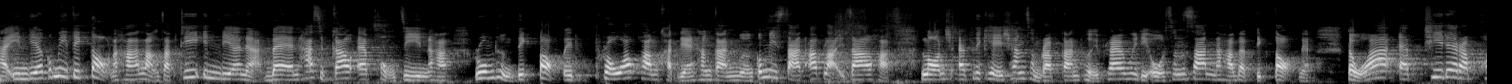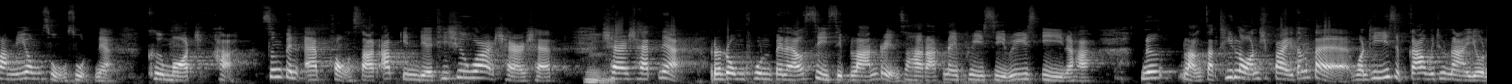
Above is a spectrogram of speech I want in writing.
อืมอ่าอินเดียก็มี TikTok นะคะ หลังจากที่อินเดียเนี่ยแบน 59 แอปของจีนนะคะ รวมถึง TikTok ไปเพราะว่าความขัดแย้งทางการเมืองก็มีสตาร์ทอัพหลายเจ้าค่ะ launch แอปพลิเคชันสำหรับการเผยแพร่วิดีโอสั้นๆนะคะแบบ TikTok เนี่ยแต่ว่าแอปที่ได้รับความนิยมสูงสุดเนี่ยคือ Moj ค่ะ ซึ่งเป็นแอปของสตาร์ทอัพอินเดียที่ชื่อว่า ShareChat อืม ShareChat เนี่ย ระดมทุนไปแล้ว 40 ล้านเหรียญสหรัฐใน Pre-Series E นะคะเนื่องหลังจากที่ launch ไปตั้งแต่วันที่ 29 มิถุนายน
